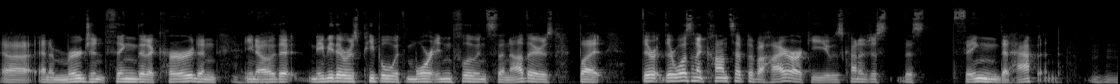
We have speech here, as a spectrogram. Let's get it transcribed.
uh, an emergent thing that occurred, and mm-hmm. you know that maybe there was people with more influence than others, but there there wasn't a concept of a hierarchy. It was kind of just this thing that happened. Mm-hmm.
